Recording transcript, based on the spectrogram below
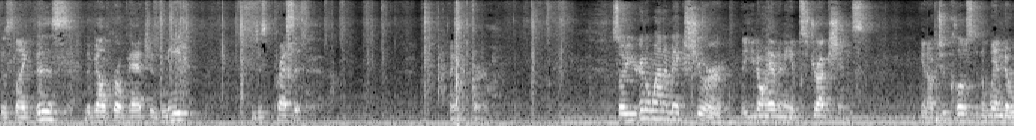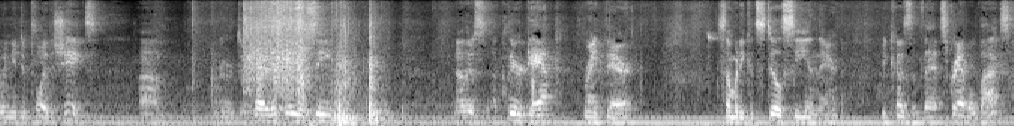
Just like this, the Velcro patches meet. Just press it nice and firm. So you're gonna wanna make sure that you don't have any obstructions, you know, too close to the window when you deploy the shades. Um, we're gonna deploy this here, you'll see, now there's a clear gap right there. Somebody could still see in there because of that Scrabble box.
